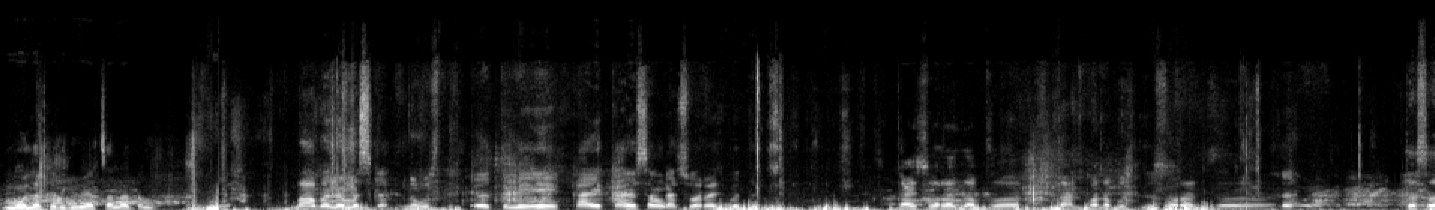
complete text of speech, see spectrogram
मुलाखत घेऊया चला तर मग. बाबा नमस्कार. नमस्ते. अ, तुम्ही काय काय सांगा स्वराजबद्दल काय स्वराज आपण लहानपणापासून स्वराज अं, तसा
